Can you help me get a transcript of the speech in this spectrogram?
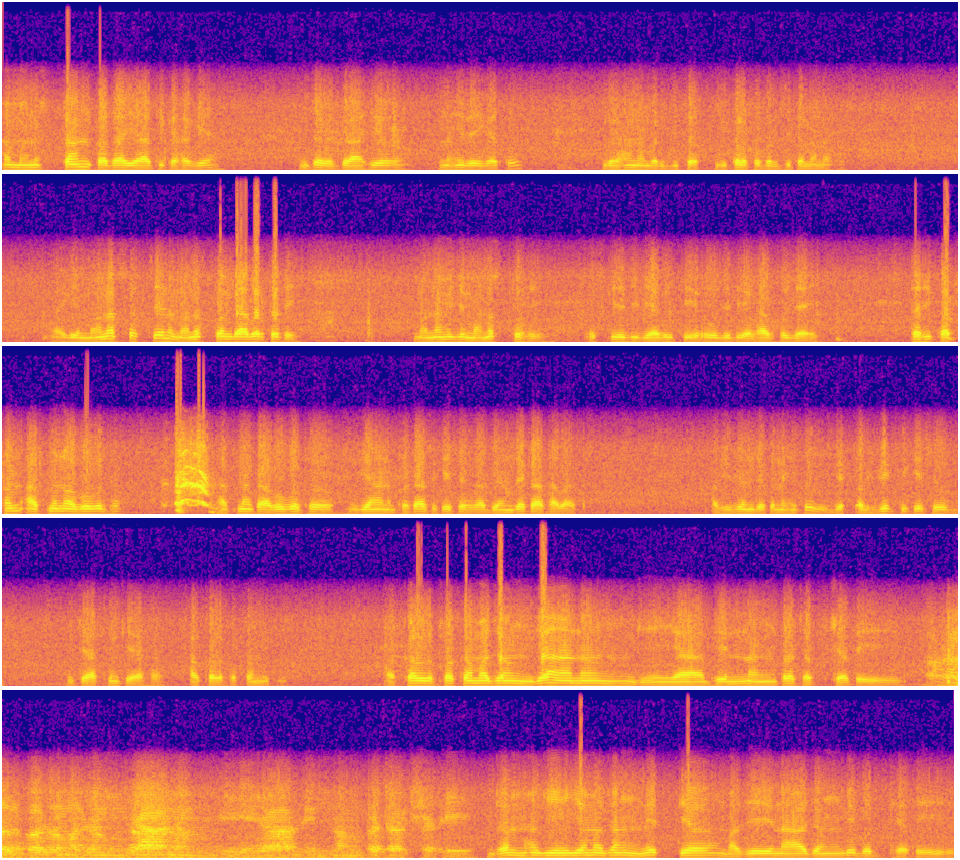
मनस्तान तदा याति कहा गया। जब ग्राह्य नहीं रहेगा तो ग्रहण वर्जित विकल्प वर्जित मन है। आगे मनस्य न मनस्व व्यावर्तते। मन में जो मनस्व है, उसकी यदि व्यावृत्ति वो यदि अभाव हो जाए तरी कथम आत्मन अवबोध। आत्मा का अवबोध, ज्ञान प्रकाश कैसे होगा? व्यंजक अभाव अभिव्यंजक नहीं तो अभिव्यक्ति कैसे होगी? आशंक्य अकल्पकम अकल्पकमजं ज्ञानं ज्ञेया भिन्नं प्रचक्षते। ब्रह्म ज्ञेयमजं नित्यमजेनाजं विबुध्यते।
